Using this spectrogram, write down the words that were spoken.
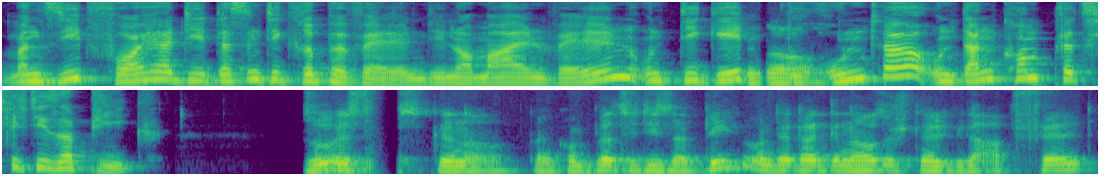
man sieht vorher, die, das sind die Grippewellen, die normalen Wellen, und die geht genau. runter und dann kommt plötzlich dieser Peak. So ist es, genau. Dann kommt plötzlich dieser Peak und der dann genauso schnell wieder abfällt,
